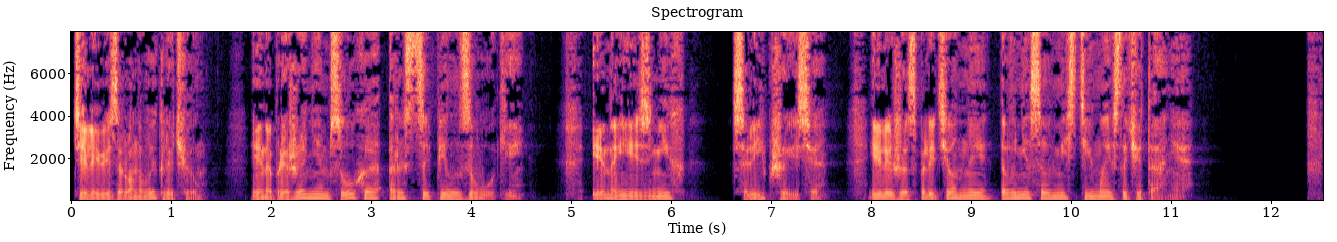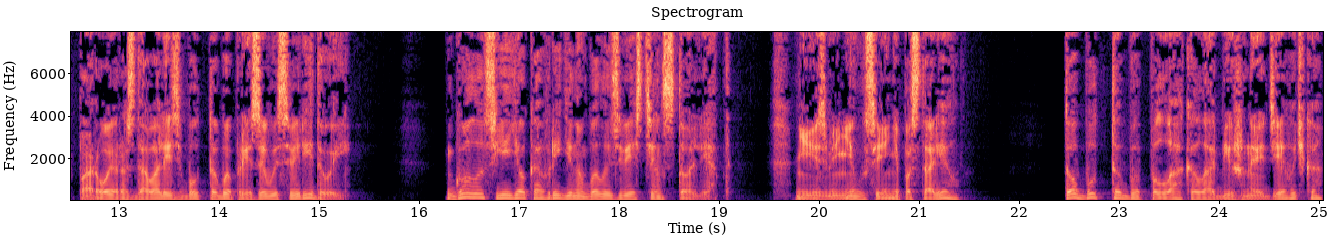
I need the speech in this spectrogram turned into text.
Телевизор он выключил — и напряжением слуха расцепил звуки. Иные из них — слипшиеся или же сплетенные в несовместимые сочетания. Порой раздавались будто бы призывы Свиридовой. Голос ее Ковригину был известен сто лет. Не изменился и не постарел. То будто бы плакала обиженная девочка,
